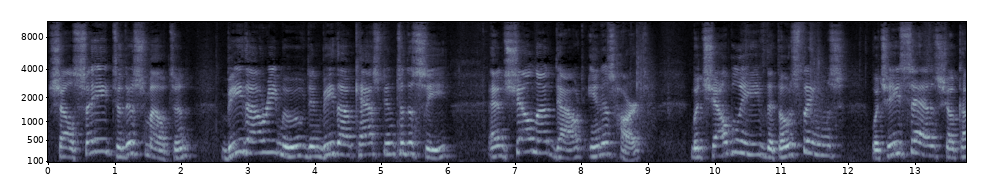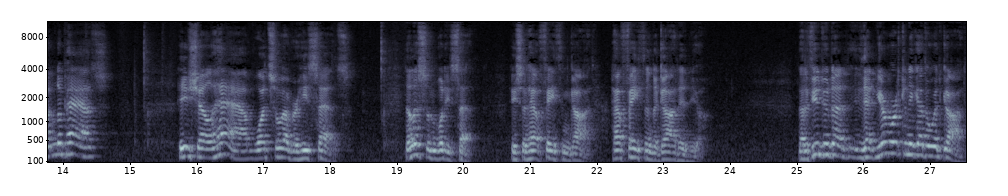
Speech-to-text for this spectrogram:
shall say to this mountain, Be thou removed and be thou cast into the sea, and shall not doubt in his heart, but shall believe that those things which he says shall come to pass, he shall have whatsoever he says. Now listen to what he said. He said, Have faith in God. Have faith in the God in you. That if you do not, that you're working together with God.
